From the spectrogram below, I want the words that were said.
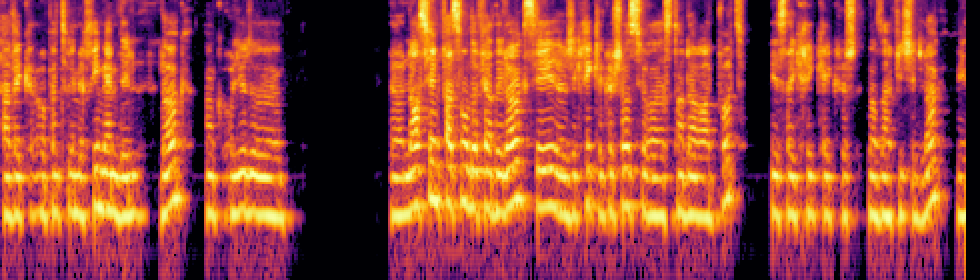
avec OpenTelemetry, même des logs. Donc, au lieu de. Euh, l'ancienne façon de faire des logs, c'est euh, j'écris quelque chose sur un standard output et ça écrit quelque chose dans un fichier de log. Mais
